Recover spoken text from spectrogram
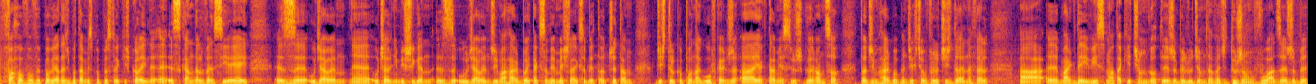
fachowo wypowiadać, bo tam jest po prostu jakiś kolejny e, skandal w NCAA z udziałem e, uczelni Michigan, z udziałem Jima Harbaugh i tak sobie myślę, jak sobie to czytam gdzieś tylko po nagłówkach, że a, jak tam jest już gorąco, to Jim Harbaugh będzie chciał wrócić do NFL, a e, Mark Davis ma takie ciągoty, żeby ludziom dawać dużą władzę, żeby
